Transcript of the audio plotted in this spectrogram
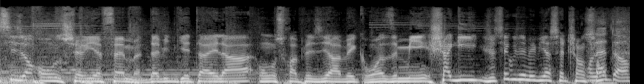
6h11, chérie FM. David Guetta est là. On se fera plaisir avec Me. Shaggy. Je sais que vous aimez bien cette chanson. On l'adore.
